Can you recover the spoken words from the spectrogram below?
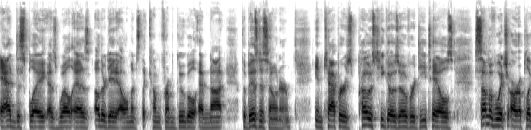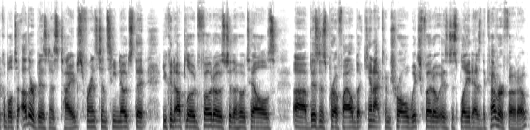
ad display as well as other data elements that come from Google and not the business owner. In Capper's post, he goes over details, some of which are applicable to other business types. For instance, he notes that you can upload photos to the hotel's uh, business profile, but cannot control which photo is displayed as the cover photo.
